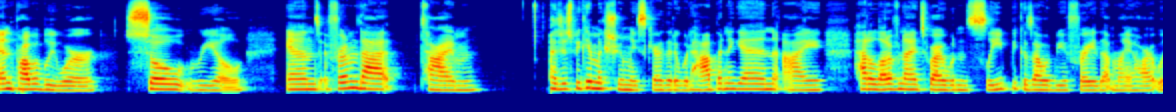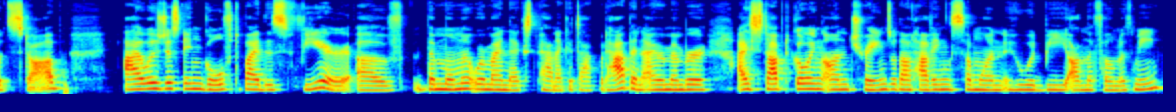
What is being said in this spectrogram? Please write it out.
and probably were so real. And from that time, I just became extremely scared that it would happen again. I had a lot of nights where I wouldn't sleep because I would be afraid that my heart would stop. I was just engulfed by this fear of the moment where my next panic attack would happen. I remember I stopped going on trains without having someone who would be on the phone with me.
